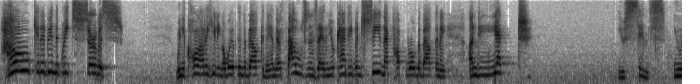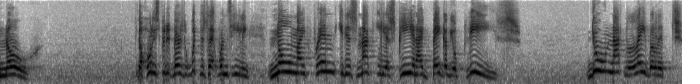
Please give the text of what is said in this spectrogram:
How can it be in the great service? When you call out a healing away up in the balcony, and there are thousands there, and you can't even see in that top row of the balcony, and yet you sense, you know. The Holy Spirit bears witness to that one's healing. No, my friend, it is not ESP, and I beg of you, please, do not label it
